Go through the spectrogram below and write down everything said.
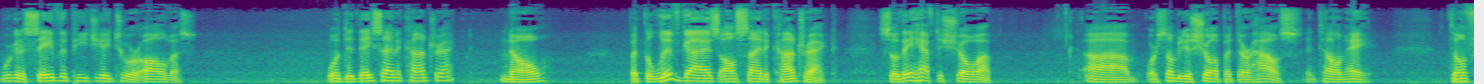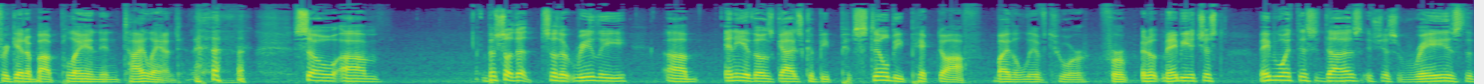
We're gonna save the PGA Tour, all of us." Well, did they sign a contract? No. But the LIV guys all signed a contract. So they have to show up. Um, or somebody will show up at their house and tell them, hey, don't forget about playing in Thailand. so, um, but so that, so that really um, any of those guys could be still be picked off by the LIV tour for maybe it just maybe what this does is just raise the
